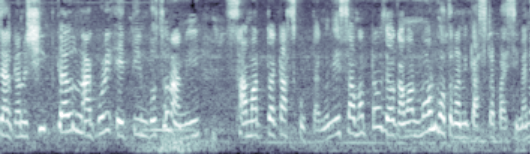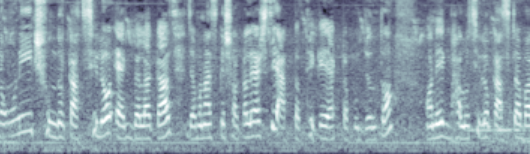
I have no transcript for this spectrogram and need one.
যার কারণে শীতকাল না করে এই তিন বছর আমি সামারটা কাজ করতাম কিন্তু এই সামারটাও যাক আমার মন মতন আমি কাজটা পাইছি। মানে অনেক সুন্দর কাজ ছিল, একবেলা কাজ। যেমন আজকে সকালে আসছি, আটটা থেকে একটা পর্যন্ত। অনেক ভালো ছিল কাজটা, বা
